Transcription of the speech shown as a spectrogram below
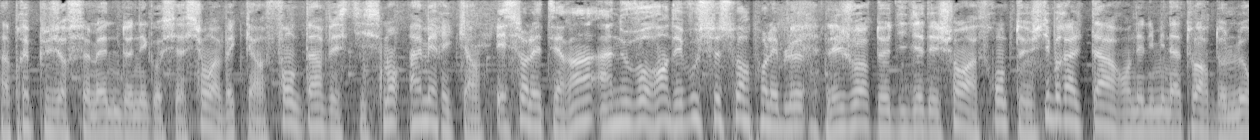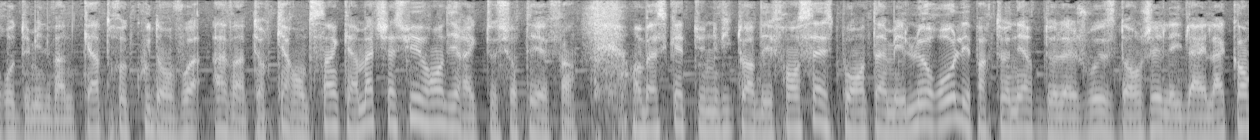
après plusieurs semaines de négociations avec un fonds d'investissement américain. Et sur les terrains, un nouveau rendez-vous ce soir pour les Bleus. Les joueurs de Didier Deschamps affrontent Gibraltar en éliminatoire de l'Euro 2024. Coup d'envoi à 20h45. Un match à suivre en direct sur TF1. En basket, une victoire des Françaises pour entamer l'Euro. Les partenaires de la joueuse d'Angers, Leila et Lacan,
